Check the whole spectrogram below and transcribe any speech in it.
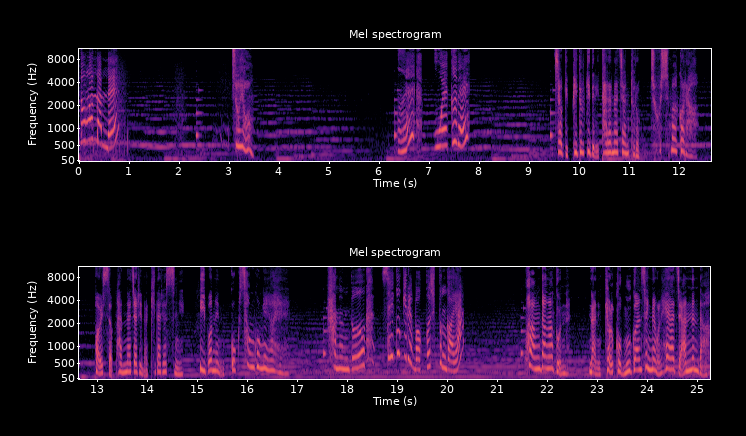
또 만났네. 조용! 왜 그래? 저기 비둘기들이 달아나지 않도록 조심하거라. 벌써 반나절이나 기다렸으니 이번에는 꼭 성공해야 해. 한운도 쇠고기를 먹고 싶은 거야? 황당하군. 나는 결코 무고한 생명을 해하지 않는다.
